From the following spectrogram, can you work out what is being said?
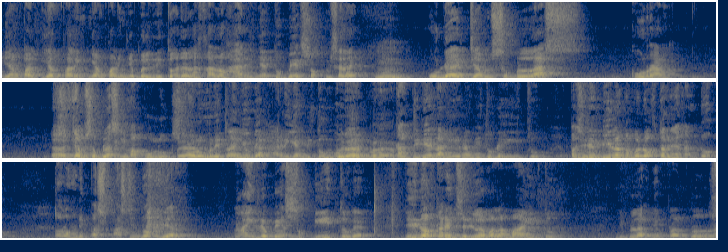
yang paling yang paling yang paling nyebelin itu adalah kalau harinya tuh besok. Misalnya Hmm. udah jam 11 kurang eh, jam 11.50 10 Ya. menit lagi udah hari yang ditunggu Benar, kan? benar. tapi dia lahirannya itu udah itu pasti dia bilang sama dokternya kan dok tolong dipas-pasin dok biar lahirnya besok gitu kan jadi dokternya bisa dilama-lamain tuh dibelahnya pelan-pelan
